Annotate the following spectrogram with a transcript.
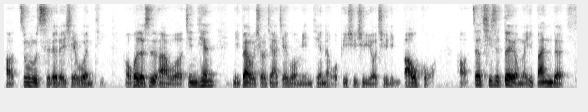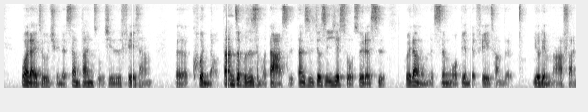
哦，诸如此类的一些问题哦，或者是啊，我今天。礼拜五休假，结果明天呢，我必须去邮局领包裹。哦，这其实对我们一般的外来族群的上班族，其实非常呃困扰。当然，这不是什么大事，但是就是一些琐碎的事，会让我们的生活变得非常的有点麻烦。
